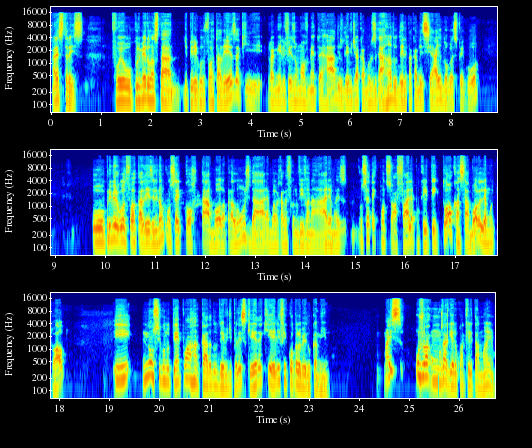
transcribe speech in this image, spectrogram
Aliás, três. Foi o primeiro lance da, de perigo do Fortaleza, que para mim ele fez um movimento errado e o David acabou desgarrando dele para cabecear e o Douglas pegou. O primeiro gol do Fortaleza, ele não consegue cortar a bola para longe da área, a bola acaba ficando viva na área, mas não sei até que ponto isso é uma falha, porque ele tentou alcançar a bola, ele é muito alto. E no segundo tempo, uma arrancada do David pela esquerda, que ele ficou pelo meio do caminho. Mas um, zagueiro com aquele tamanho,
